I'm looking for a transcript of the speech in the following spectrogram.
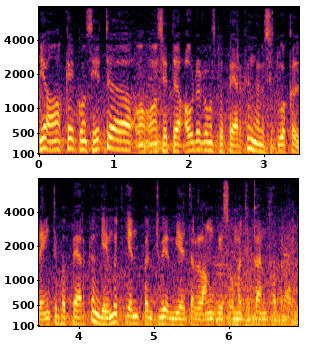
Ja, kyk ons het uh, ons het 'n ouderdomsbeperking en ons het ook 'n lengtebeperking. Jy moet 1.2 meter lank wees om dit te kan gebruik.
